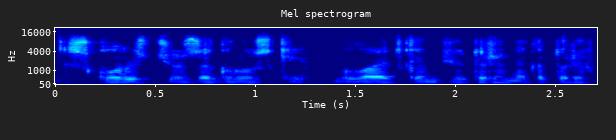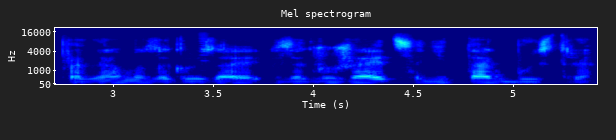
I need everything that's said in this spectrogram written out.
скоростью загрузки. Бывают компьютеры, на которых программа загружается не так быстро.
